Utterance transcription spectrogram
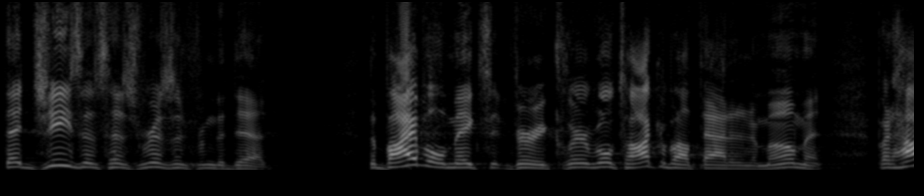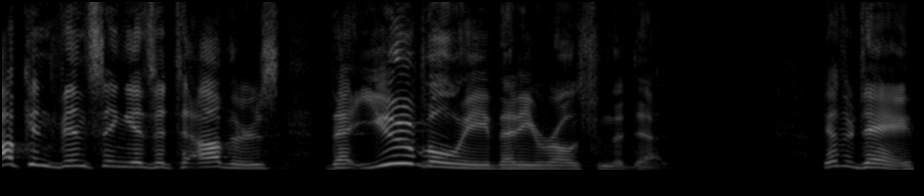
that Jesus has risen from the dead? The Bible makes it very clear. We'll talk about that in a moment. But how convincing is it to others that you believe that he rose from the dead? The other day,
